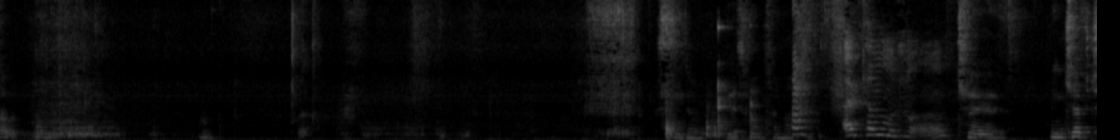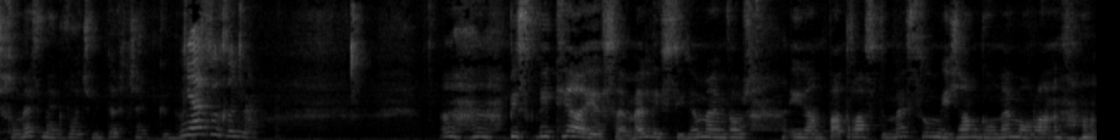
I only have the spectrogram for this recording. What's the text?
Սա տանը։ Սիրուն, ես ոնց եմ ասում։ Այդ եմ ուզում։ Չէ, մինչև չխմես մենք ոչ միտեղ չենք գնա։ Միա կգնա։ Ահա, բիսկվիթի այս եմ էլի սիրում, այն որ իրան պատրաստում ես ու մի ժամ գոնե մոռանում։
